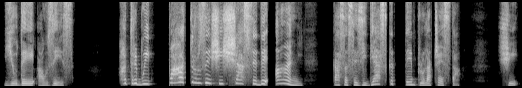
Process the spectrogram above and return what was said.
Iudeii au zis, a trebuit 46 de ani ca să se zidească templul acesta și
